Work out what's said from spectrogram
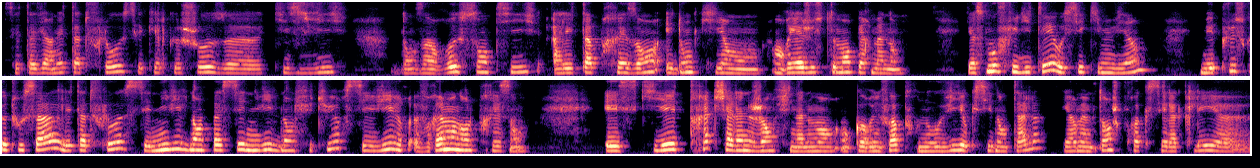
C'est-à-dire un état de flow, c'est quelque chose euh, qui se vit dans un ressenti à l'état présent et donc qui est en, réajustement permanent. Il y a ce mot fluidité aussi qui me vient, Mais plus que tout ça, l'état de flow, c'est ni vivre dans le passé, ni vivre dans le futur, c'est vivre vraiment dans le présent. Et ce qui est très challengeant finalement, encore une fois, pour nos vies occidentales. Et en même temps, je crois que c'est la clé euh,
